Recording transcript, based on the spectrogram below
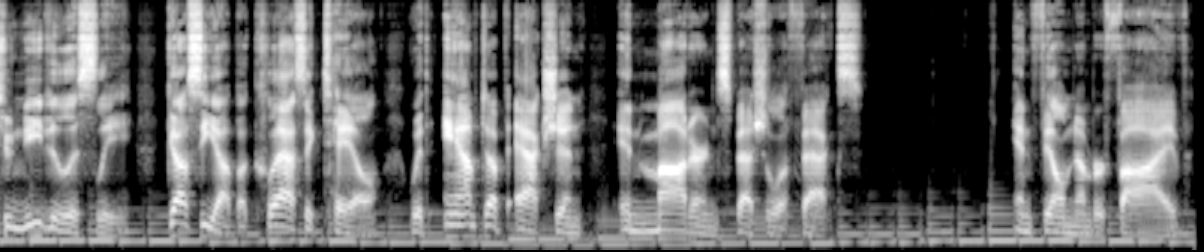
to needlessly gussy up a classic tale with amped up action and modern special effects. And film number 5,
